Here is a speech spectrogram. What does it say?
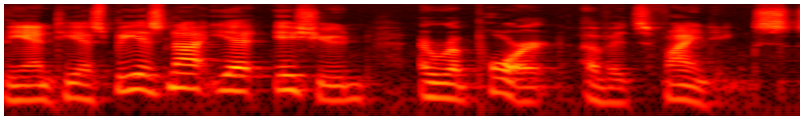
The NTSB has not yet issued a report of its findings.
